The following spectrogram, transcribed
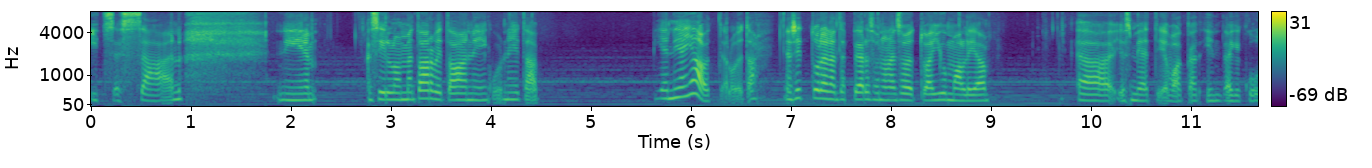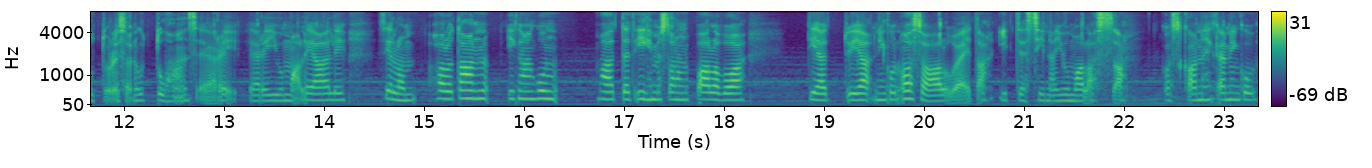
itsessään, niin silloin me tarvitaan niinku niitä pieniä jaotteluita. Ja sitten tulee näitä persoonallisoitua jumalia, Ää, jos miettii vaikka, että Intiakin kulttuurissa on niin tuhansia eri, eri jumalia, eli silloin halutaan ikään kuin, mä että ihmiset on palvoa tiettyjä niin kuin osa-alueita itse siinä Jumalassa, koska on ehkä niin kuin,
